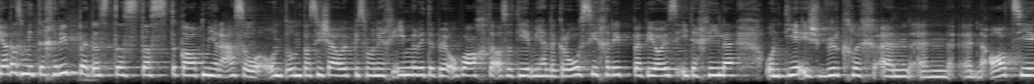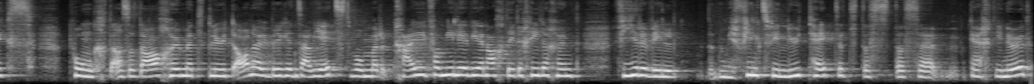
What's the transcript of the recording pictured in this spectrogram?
Ja, das mit der Krippe, das, das, das geht mir auch so. Und, und das ist auch etwas, was ich immer wieder beobachte. Also die, wir haben eine grosse Krippe bei uns in der Kille und die ist wirklich ein, ein, ein Anziehungspunkt. Also da kommen die Leute an, übrigens auch jetzt, wo wir keine Familienweihnachten in der Kille feiern weil wir viel zu viele Leute hätten, das, das äh, geht nicht.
